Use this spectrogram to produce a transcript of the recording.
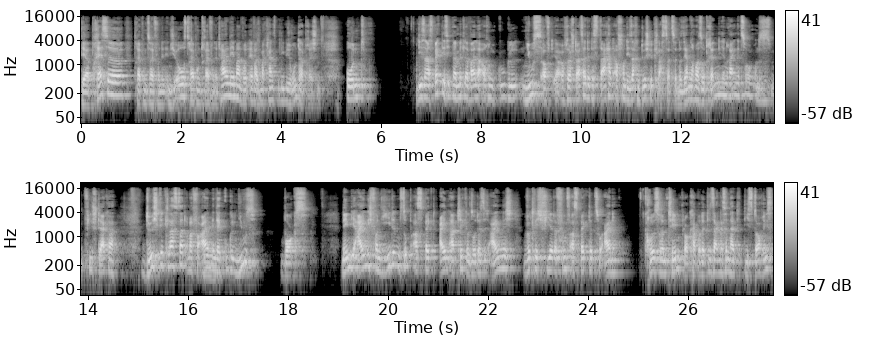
der Presse, 3.2 von den NGOs, 3.3 von den Teilnehmern, whatever. Also man kann es beliebig runterbrechen. Und dieser Aspekt, die sieht man mittlerweile auch in Google News auf der, auf der Startseite, dass da halt auch schon die Sachen durchgeklustert sind. Also sie haben nochmal so Trendlinien reingezogen und es ist viel stärker durchgeklustert, aber vor allem in der Google News Box nehmen die eigentlich von jedem Subaspekt einen Artikel, so dass ich eigentlich wirklich vier oder fünf Aspekte zu einem größeren Themenblock habe oder die sagen, das sind halt die Stories,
